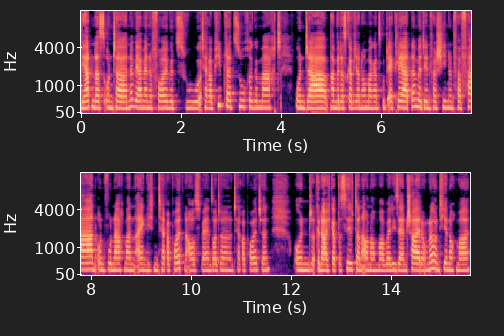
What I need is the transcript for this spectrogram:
Wir hatten das unter, ne, wir haben ja eine Folge zu Therapieplatzsuche gemacht und da haben wir das, glaube ich, auch nochmal ganz gut erklärt, ne, mit den verschiedenen Verfahren und wonach man eigentlich einen Therapeuten auswählen sollte oder eine Therapeutin. Und genau, ich glaube, das hilft dann auch nochmal bei dieser Entscheidung. Ne? Und hier nochmal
